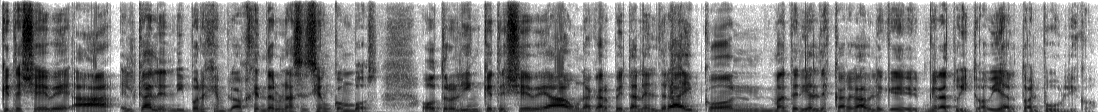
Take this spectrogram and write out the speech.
que te lleve a el Calendly, por ejemplo, a agendar una sesión con vos. Otro link que te lleve a una carpeta en el Drive con material descargable que gratuito, abierto al público.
